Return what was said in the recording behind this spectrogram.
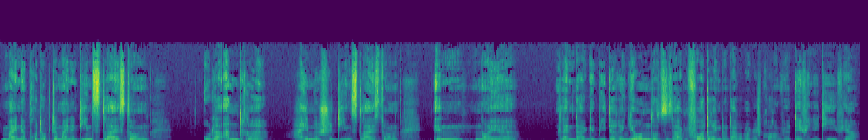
meine Produkte, meine Dienstleistungen oder andere heimische Dienstleistungen in neue Länder, Gebiete, Regionen sozusagen vordringt und darüber gesprochen wird. Definitiv, ja.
